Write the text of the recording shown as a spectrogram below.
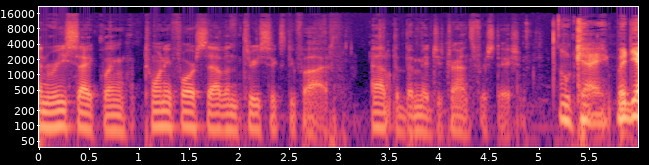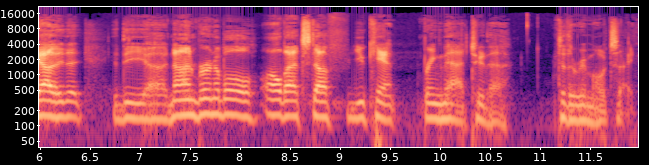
and recycling 24 7, 365 at the Bemidji transfer station. Okay. But yeah, the, the uh, non burnable, all that stuff, you can't bring that to the to the remote site.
